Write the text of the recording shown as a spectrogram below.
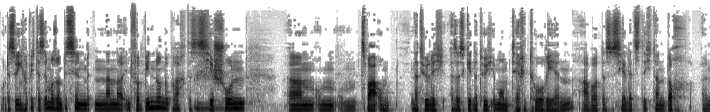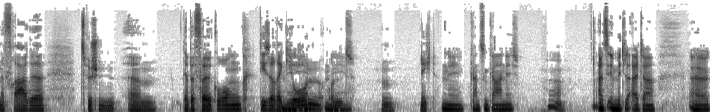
Und deswegen habe ich das immer so ein bisschen miteinander in Verbindung gebracht, dass es hier schon ähm, um, um, zwar um, natürlich, also es geht natürlich immer um Territorien, aber das ist hier letztlich dann doch eine Frage zwischen ähm, der Bevölkerung dieser Region Nee, nee. und hm, nicht. Nee, ganz und gar nicht. Hm. Also im Mittelalter äh,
